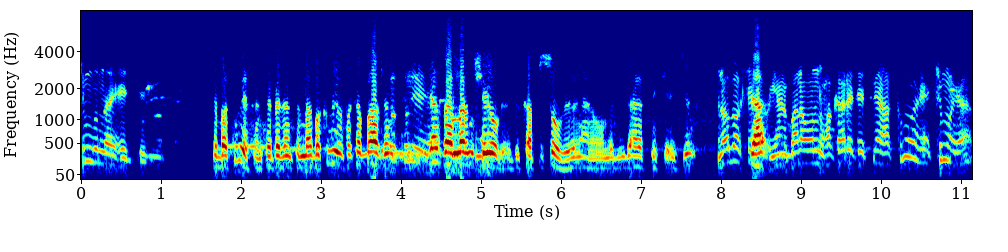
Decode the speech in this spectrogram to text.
Kim bunları editleniyor? Bakılıyor efendim. Tepeden tırnağa bakılıyor. Fakat bazen Bakılıyor ya. yazarların şey oluyor. Bir kaprisi oluyor. Yani onu bir idare etmek gerekiyor. Buna bak ya, Ya- yani bana onun hakaret etmeye hakkı mı var ya? Kim o ya?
